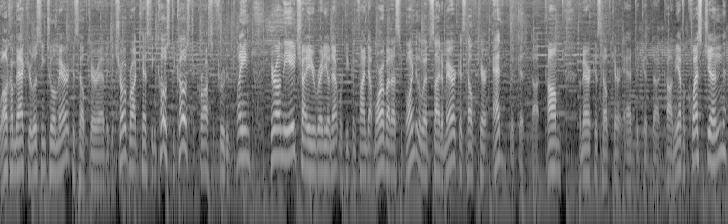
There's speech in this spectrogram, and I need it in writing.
Welcome back. You're listening to America's Healthcare Advocate Show, broadcasting coast to coast across the fruited plain here on the HIE Radio Network. You can find out more about us by going to the website americashealthcareadvocate.com. Americashealthcareadvocate.com. You have a question,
